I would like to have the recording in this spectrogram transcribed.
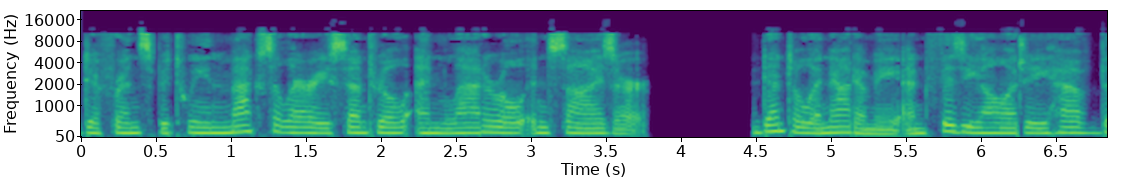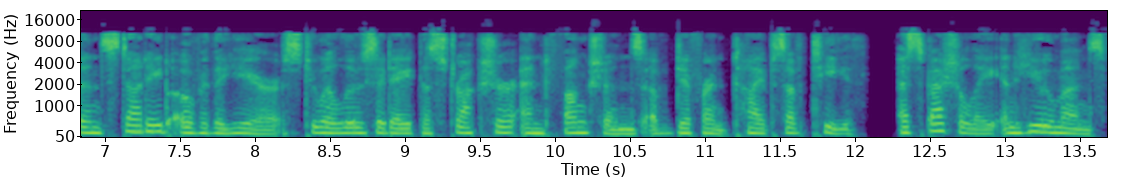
Difference between maxillary central and lateral incisor. Dental anatomy and physiology have been studied over the years to elucidate the structure and functions of different types of teeth, especially in humans.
